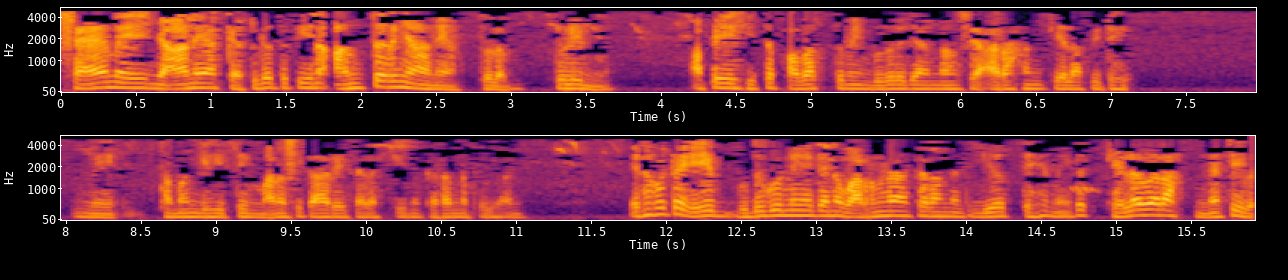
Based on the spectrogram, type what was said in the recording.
සෑම ඒ ඥානයක් ඇතුළත තියෙන අන්තර් ඥානයක් තුළ තුලින්ම අපේ හිත පවත්වමින් බුදුරජාණන් වහන්සේ අරහන් කියලා අපිට මේ තමන්ගේ හිතෙන් මානසිකාරය පැවැත්වීම කරන්න පුළුවන්. එතකොට ඒ බුදු ගුණය ගැන වර්ණනා කරන්නට ගියොත් එහෙම ඒක කෙලවරක් නැතිව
